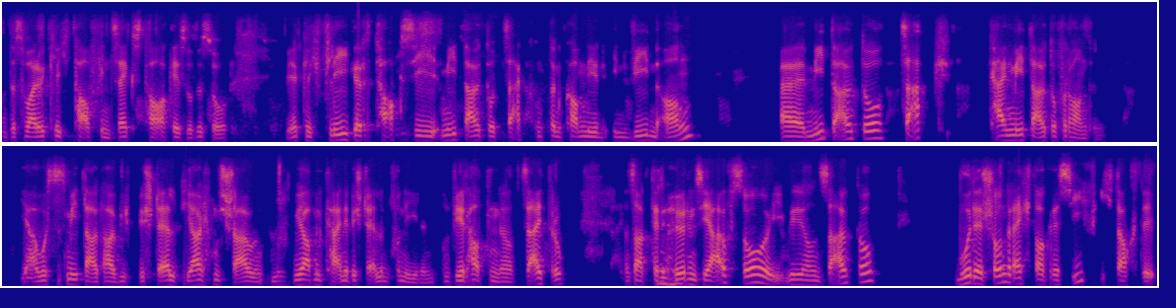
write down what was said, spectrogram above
und das war wirklich tough in sechs Tagen oder so, wirklich Flieger, Taxi, Mietauto, zack, und dann kamen wir in Wien an, äh, Mietauto, zack, kein Mietauto vorhanden. Ja, wo ist das Mietauto? Habe ich bestellt? Ja, ich muss schauen. Wir haben keine Bestellung von Ihnen. Und wir hatten ja Zeitdruck. Dann sagt er, mhm. hören Sie auf so, wir haben das Auto. wurde er schon recht aggressiv. Ich dachte,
